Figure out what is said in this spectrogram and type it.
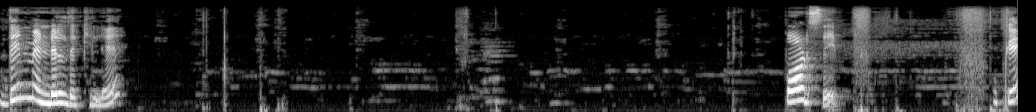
ଦେନ୍ ମେଣ୍ଡେଲ ଦେଖିଲେ pod shape okay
